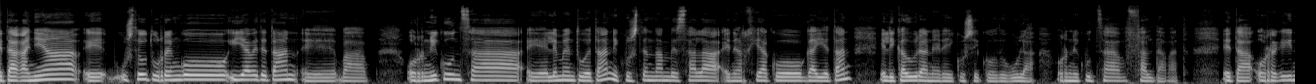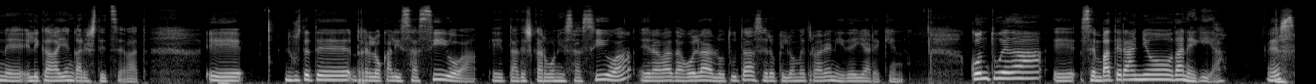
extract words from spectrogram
eta gainea, e, uste dut urrengo hilabetetan, e, ba, ornikuntza e, elementuetan, ikusten dan bezala energiako gaietan, elikaduran ere ikusiko dugula, ornikuntza falta bat, eta horrekin e, elikagaien garestitze bat. E, Nik uste relokalizazioa eta deskarbonizazioa erabat dagoela lotuta 0 kilometroaren ideiarekin kontu da e, zenbateraino dan egia. Ez?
